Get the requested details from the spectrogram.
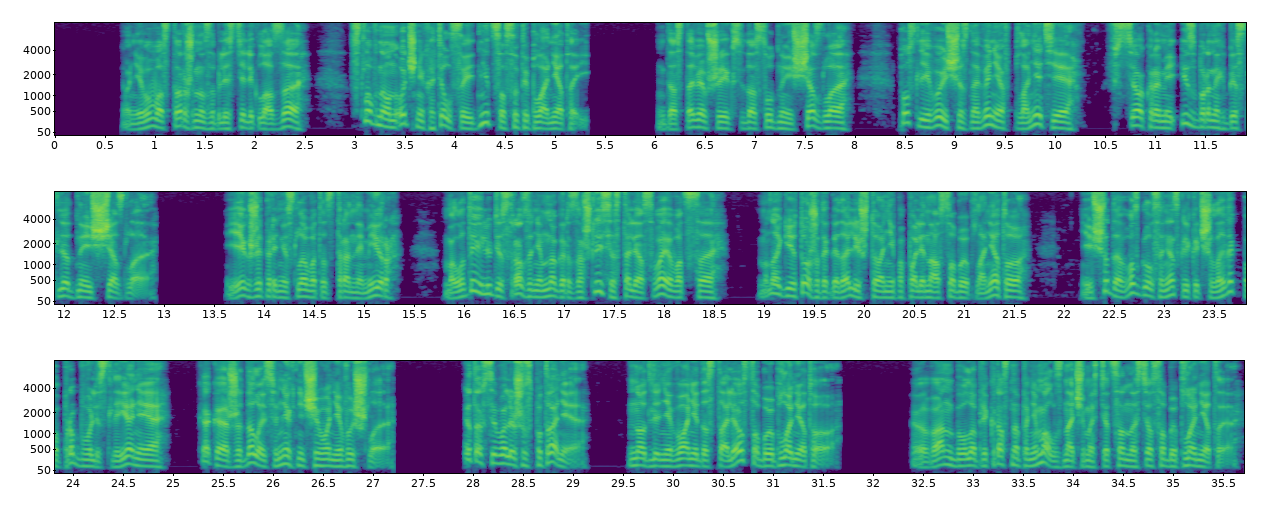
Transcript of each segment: У него восторженно заблестели глаза, словно он очень хотел соединиться с этой планетой. Доставившее их сюда судно исчезло, после его исчезновения в планете все, кроме избранных, бесследно исчезло. Их же перенесло в этот странный мир. Молодые люди сразу немного разошлись и стали осваиваться. Многие тоже догадались, что они попали на особую планету. Ещё до возгласа несколько человек попробовали слияние. Как и ожидалось, у них ничего не вышло. Это всего лишь испытание. Но для него они достали особую планету. Ван Була прекрасно понимал значимость и ценность особой планеты.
